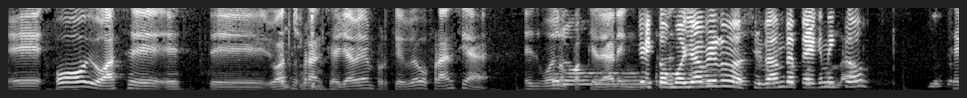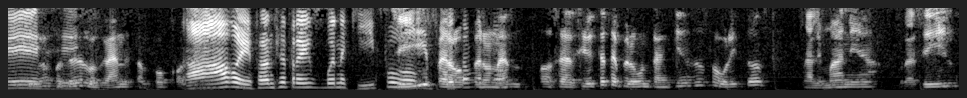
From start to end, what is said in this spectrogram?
Eh, o lo hace este lo hace. Francia, ya ven, porque luego Francia es bueno Pero- para quedar en... Y como ya vieron a no Zidane de técnico. No está Sí, sí, para sí. ser de los grandes tampoco. ¿no? Ah, güey, Francia trae buen equipo. Sí, Pues, pero, pero na- o sea, si ahorita te preguntan quiénes son sus favoritos, Alemania, Brasil,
